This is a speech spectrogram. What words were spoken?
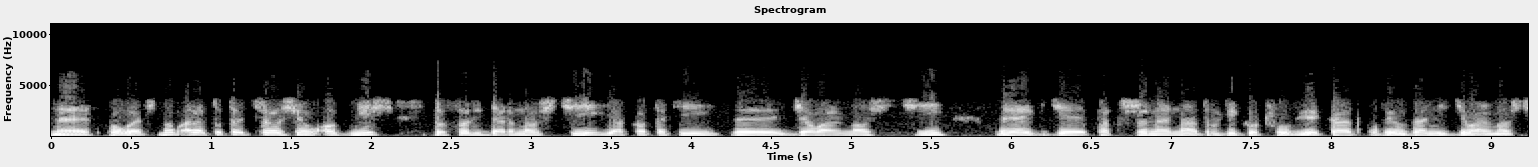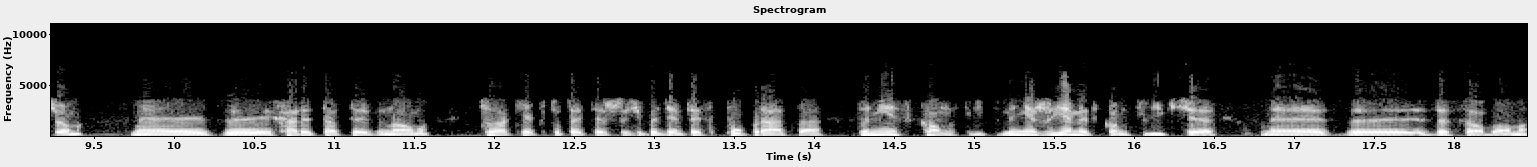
e, społeczną, ale tutaj trzeba się odnieść do solidarności jako takiej działalności, gdzie patrzymy na drugiego człowieka, powiązani z działalnością charytatywną, tak jak tutaj też się powiedziałem, to jest współpraca, to nie jest konflikt. My nie żyjemy w konflikcie e, z, ze sobą.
